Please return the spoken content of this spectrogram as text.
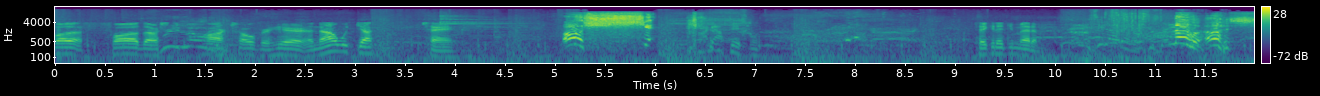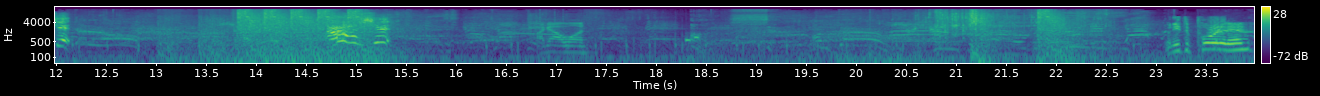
for further part over here, and now we got tanks. Oh shit! I got this one. Taking it, you met him. No! Oh shit! Oh shit! I got one. We need to pour it in.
